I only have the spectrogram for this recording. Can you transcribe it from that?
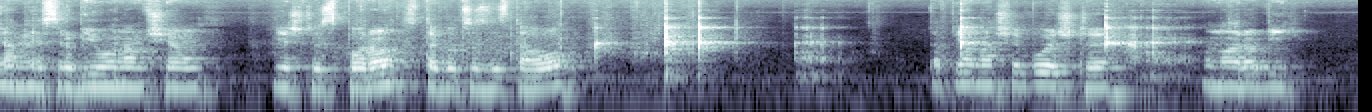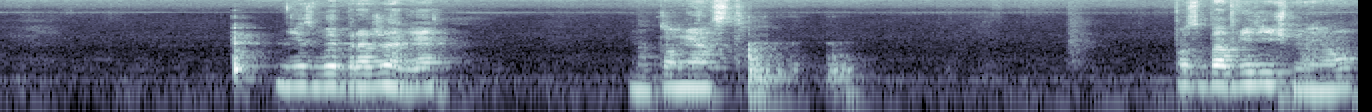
Piany zrobiło nam się jeszcze sporo z tego, co zostało. Ta piana się błyszczy. Ona robi niezłe wrażenie. Natomiast pozbawiliśmy ją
